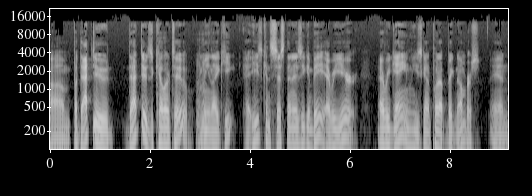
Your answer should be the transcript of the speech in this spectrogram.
Um, but that dude, that dude's a killer too. I mean, like he he's consistent as he can be every year, every game. He's going to put up big numbers, and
